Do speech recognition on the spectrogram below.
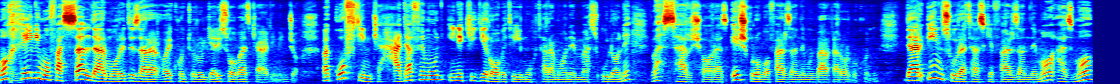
ما خیلی مفصل در مورد ضررهای کنترلگری صحبت کردیم اینجا و گفتیم که هدفمون اینه که یه رابطه محترمانه مسئولانه و سرشار از عشق رو با فرزندمون برقرار بکنیم. در این صورت هست که فرزند ما از ما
